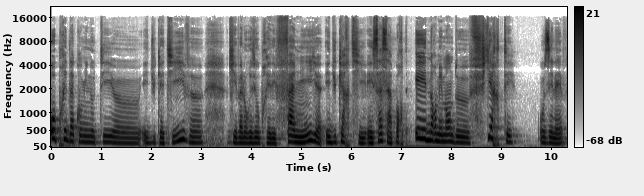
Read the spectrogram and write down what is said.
auprès de la communauté euh, éducative, euh, qui est valorisé auprès des familles et du quartier. Et ça, ça apporte énormément de fierté aux élèves,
